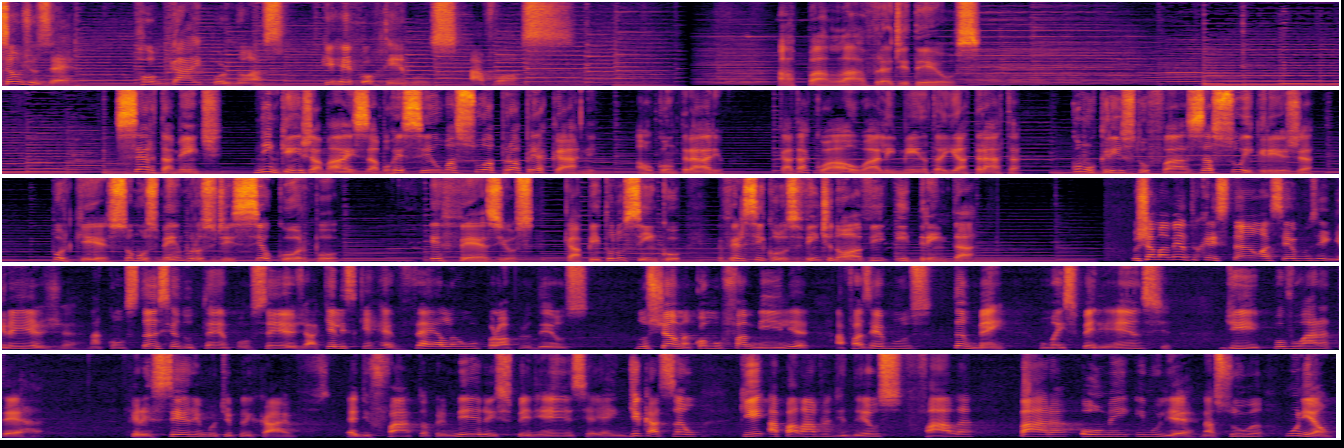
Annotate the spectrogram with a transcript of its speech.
São José, rogai por nós que recorremos a vós. A Palavra de Deus. Certamente, Ninguém jamais aborreceu a sua própria carne. Ao contrário, cada qual a alimenta e a trata, como Cristo faz a sua igreja, porque somos membros de seu corpo. Efésios, capítulo 5, versículos 29 e 30. O chamamento cristão a sermos igreja na constância do tempo, ou seja, aqueles que revelam o próprio Deus, nos chama como família a fazermos também uma experiência de povoar a terra, crescer e multiplicar-vos. É de fato a primeira experiência e a indicação que a palavra de Deus fala para homem e mulher na sua união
